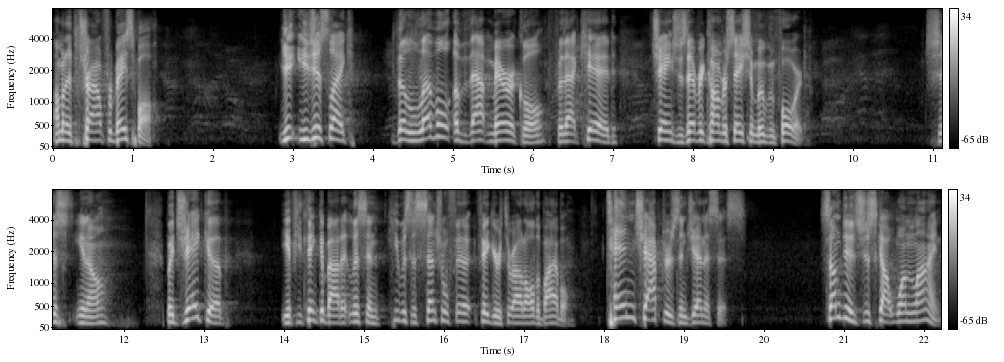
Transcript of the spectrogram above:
I'm gonna try out for baseball. You, you just like, the level of that miracle for that kid changes every conversation moving forward. It's just, you know. But Jacob if you think about it, listen, he was a central fi- figure throughout all the Bible. 10 chapters in Genesis. Some dudes just got one line.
